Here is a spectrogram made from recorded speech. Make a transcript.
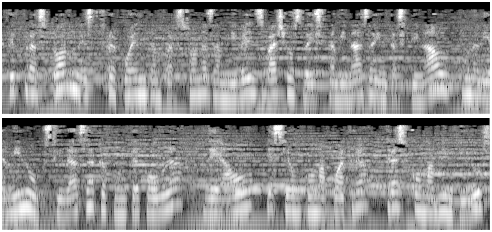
Aquest trastorn és freqüent en persones amb nivells baixos d'histaminasa intestinal, una diaminooxidasa que conté coure, DAO, S1,4, 3,22,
